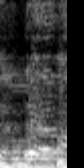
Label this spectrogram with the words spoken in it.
กันแน่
